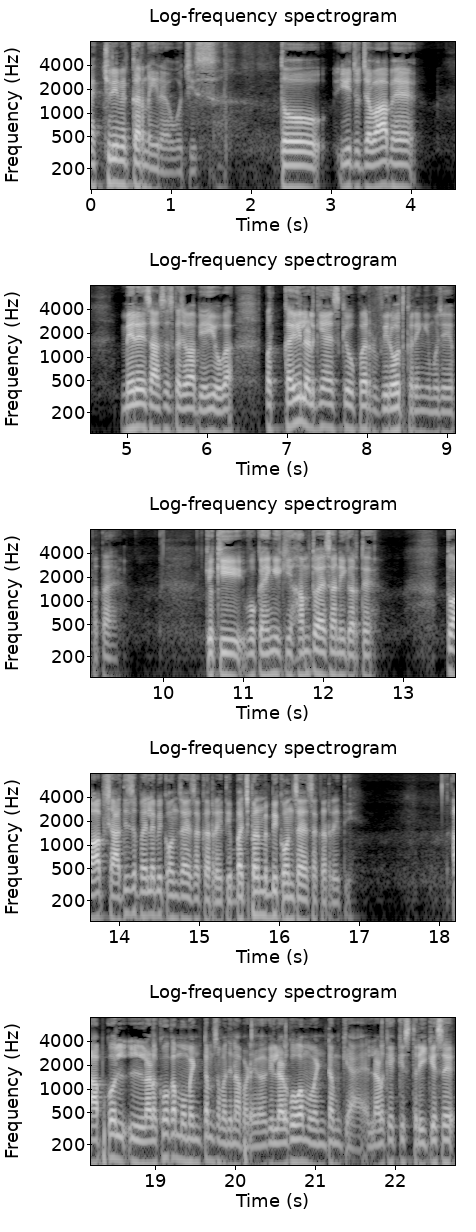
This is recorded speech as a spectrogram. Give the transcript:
एक्चुअली में कर नहीं रहे हो वो चीज़। तो ये जो जवाब है, मेरे हिसाब से इसका जवाब यही होगा, पर कई लड़कियाँ इसके ऊपर विरोध करेंगी, मुझे ये पता है। क्योंकि वो कहेंगी कि हम तो ऐसा नहीं करते। तो आप शादी से पहले भी कौन सा ऐसा कर रही थी? बचपन में भी कौन सा ऐसा कर रही थी? आपको लड़कों का मोमेंटम समझना पड़ेगा कि लड़कों का मोमेंटम क्या है। लड़के किस तरीके से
